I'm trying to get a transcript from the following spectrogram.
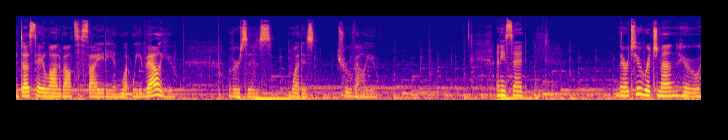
it does say a lot about society and what we value versus what is true value. And he said, There are two rich men who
